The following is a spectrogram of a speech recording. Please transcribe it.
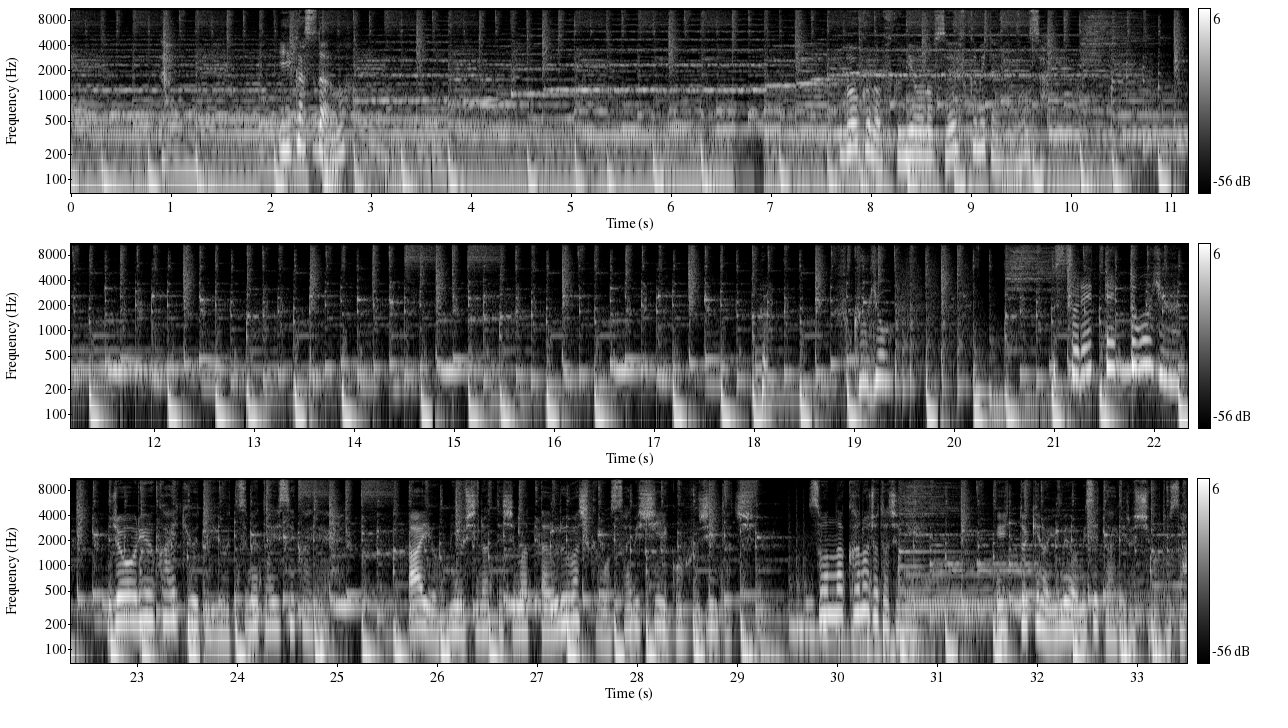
生かすだろ？僕の副業の制服みたいなもんさ。世界で愛を見失ってしまった麗しくも寂しいご婦人たち。そんな彼女たちに一時の夢を見せてあげる仕事さ。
